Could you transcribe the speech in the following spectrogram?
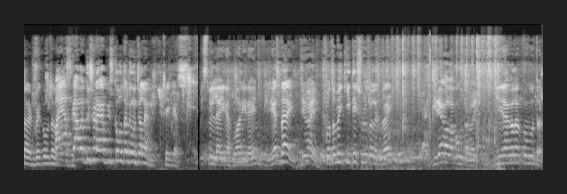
চলেন ভাই কবুতর ভাই আজকে আবার দুশো টাকা পিস কবুতর দেবো চলেন। ঠিক আছে। বিসমিল্লাহির রহমানির রহিম। রিয়াদ ভাই জি ভাই। প্রথমে কি দিয়ে শুরু করলেন ভাই? জিরা গলা কবুতর ভাই। জিরা গলা কবুতর?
